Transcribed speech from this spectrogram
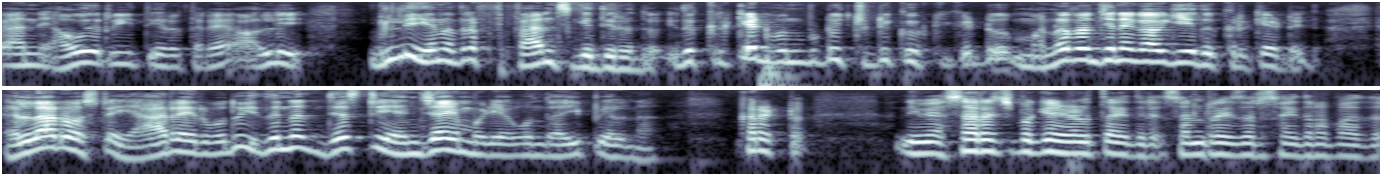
ಫ್ಯಾನ್ ಯಾವ ರೀತಿ ಇರ್ತಾರೆ, ಅಲ್ಲಿ, ಇಲ್ಲಿ ಏನಂದರೆ ಫ್ಯಾನ್ಸ್ ಗೆದ್ದಿರೋದು. ಇದು ಕ್ರಿಕೆಟ್ ಬಂದ್ಬಿಟ್ಟು ಚುಟಿಕು ಕ್ರಿಕೆಟು ಮನೋರಂಜನೆಗಾಗಿ ಇದು ಕ್ರಿಕೆಟ್ ಇದು. ಎಲ್ಲರೂ ಅಷ್ಟೇ, ಯಾರೇ ಇರ್ಬೋದು, ಇದನ್ನು ಜಸ್ಟ್ ಎಂಜಾಯ್ ಮಾಡಿ ಒಂದು ಐ ಪಿ ಎಲ್ನ ಕರೆಕ್ಟ್ ನೀವು ಎಸ್ ಆರ್ ಎಚ್ ಬಗ್ಗೆ ಹೇಳ್ತಾ ಇದ್ರಿ ಸನ್ರೈಸರ್ಸ್ ಹೈದರಾಬಾದ್.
